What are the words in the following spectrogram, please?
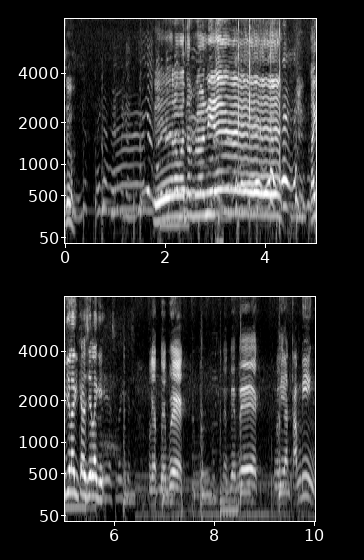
Tuh. Iya, Rafathar berani eh. Lagi lagi kasih lagi. Lihat bebek, lihat bebek, ngelihat kambing,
